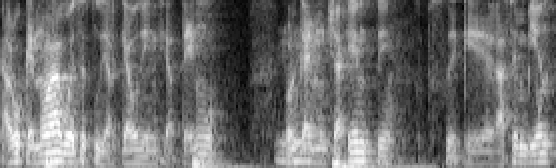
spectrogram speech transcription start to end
algo que no hago es estudiar qué audiencia tengo. Porque hay mucha gente pues, de que hacen bien.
